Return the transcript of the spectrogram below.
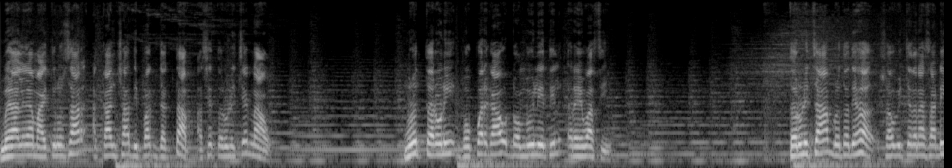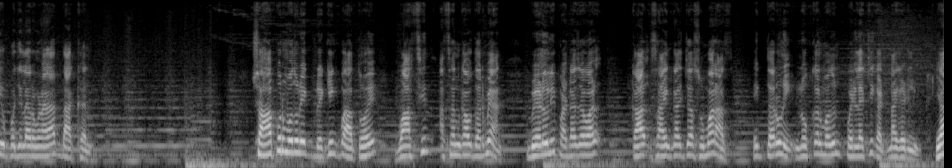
मिळालेल्या माहितीनुसार आकांक्षा दीपक जगताप असे तरुणीचे नाव. मृत तरुणी भोपरगाव डोंबिवली येथील रहिवासी. तरुणीचा मृतदेह शवविच्छेदनासाठी उपजिल्हा रुग्णालयात दाखल. शहापूरमधून एक ब्रेकिंग पाहतोय. वासिंद आसनगाव दरम्यान वेळोली फाट्याजवळ काल सायंकाळच्या सुमारास एक तरुणी लोकलमधून पडल्याची घटना घडली. या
